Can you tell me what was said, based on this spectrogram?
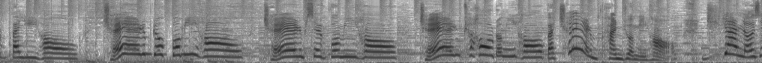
اولی ها چرم دومی ها چرم سومی ها چرم چهارمی ها و چرم پنجمی ها دیگر لازم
